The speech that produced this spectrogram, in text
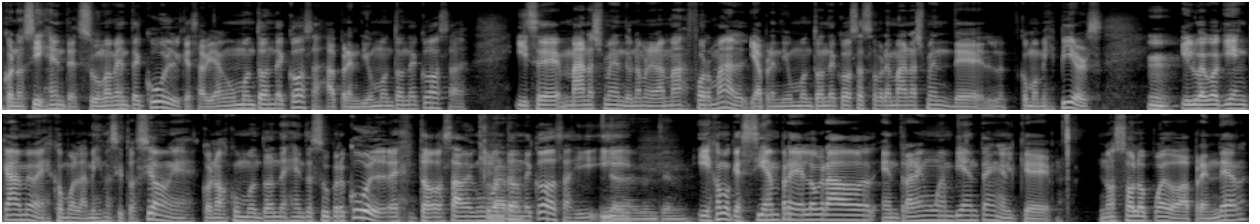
conocí gente sumamente cool que sabían un montón de cosas, aprendí un montón de cosas. Hice management de una manera más formal y aprendí un montón de cosas sobre management de como mis peers. Mm. Y luego aquí en cambio es como la misma situación, es, conozco un montón de gente súper cool, todos saben un montón de cosas y, y, y, es como que siempre he logrado entrar en un ambiente en el que no solo puedo aprender,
